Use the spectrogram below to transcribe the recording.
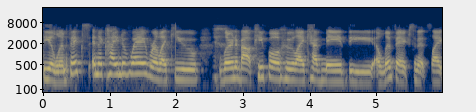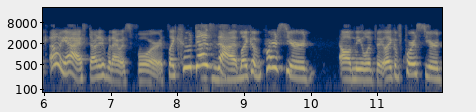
the Olympics in a kind of way where like you learn about people who like have made the Olympics and it's like, oh yeah, I started when I was four. It's like who does that? Mhm. Like of course you're on the Olympic like of course you're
